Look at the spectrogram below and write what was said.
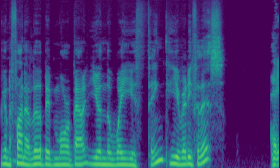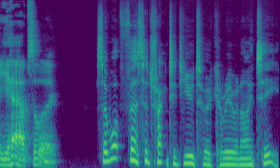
We're going to find out a little bit more about you and the way you think. Are you ready for this? Yeah, absolutely. So, what first attracted you to a career in IT?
